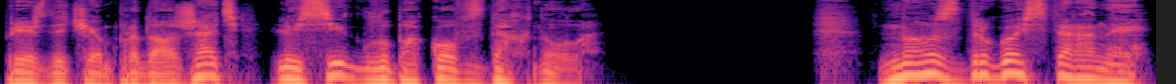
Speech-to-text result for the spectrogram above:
Прежде чем продолжать, Люси глубоко вздохнула. Но с другой стороны,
